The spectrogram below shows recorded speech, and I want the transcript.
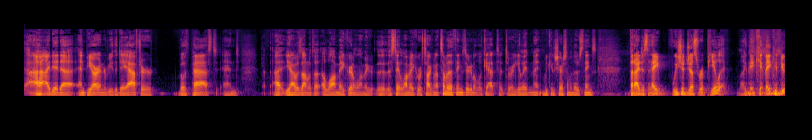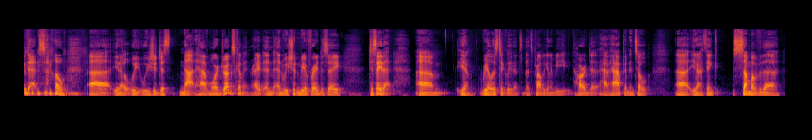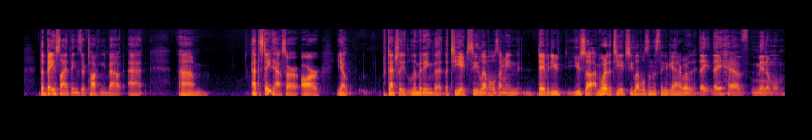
I, I did a NPR interview the day after both passed, and I, you know, I was on with a, a lawmaker, and a lawmaker, the, the state lawmaker was talking about some of the things they're going to look at to, to regulate, and, and we can share some of those things. But I just said, hey, we should just repeal it. Like they can, they can do that. so, uh, you know, we, we should just not have more drugs come in, right? And and we shouldn't be afraid to say to say that. Um, you know, realistically, that's that's probably going to be hard to have happen. And so, uh, you know, I think some of the the baseline things they're talking about at um, at the state house are are you know potentially limiting the the THC levels. I mean, David, you you saw. I mean, what are the THC levels in this thing again? Or Well, they? they they have minimum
